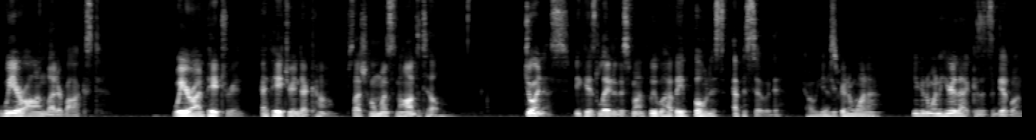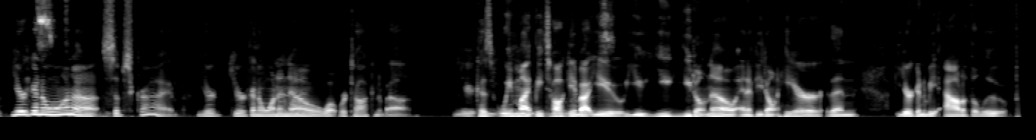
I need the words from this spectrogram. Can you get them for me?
We are on Letterboxd. We are on Patreon at patreon.com slash Homos on Haunted Hill. Join us because later this month we will have a bonus episode. Oh yes, you're gonna will. want to you're gonna want to hear that because it's a good one. You're It's- gonna wanna subscribe. You're you're gonna want to Gonna wanna- know what we're talking about because we you- might be you talking about you. You you you don't know, and if you don't hear, then you're gonna be out of the loop.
